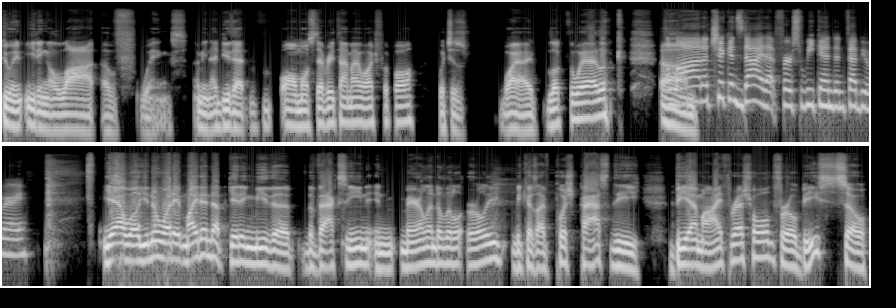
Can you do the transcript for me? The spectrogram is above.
doing eating a lot of wings. I mean, I do that almost every time I watch football, which is why I look the way I look. Um, a lot of chickens die that first weekend in February. yeah, well, you know what? It might end up getting me the the vaccine in Maryland a little early because I've pushed past the BMI threshold for obese. So,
